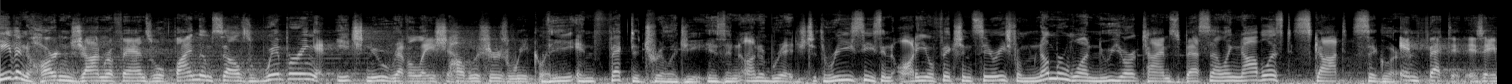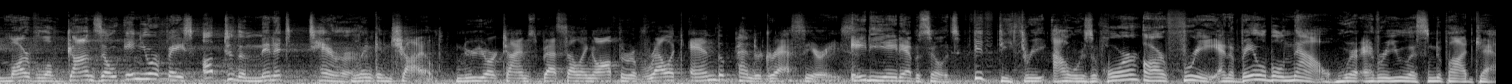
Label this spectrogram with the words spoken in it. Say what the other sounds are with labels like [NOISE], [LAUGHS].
Even hardened genre fans will find themselves whimpering at each new revelation. Publishers Weekly. The Infected Trilogy is an unabridged three season audio fiction series from number one New York Times bestselling novelist Scott Sigler. Infected is a marvel of gonzo in your face, up to the minute terror. Lincoln Child, New York Times bestselling author of Relic and the Pendergast series. 88 episodes, 53 hours of horror are free and available now wherever you listen to podcasts.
